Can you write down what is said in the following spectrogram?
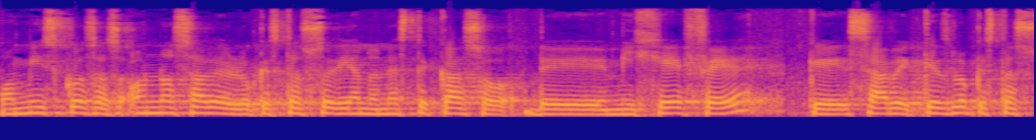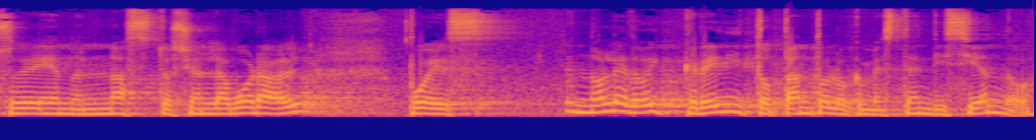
o mis cosas o no sabe lo que está sucediendo en este caso de mi jefe, que sabe qué es lo que está sucediendo en una situación laboral, pues no le doy crédito tanto a lo que me estén diciendo.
